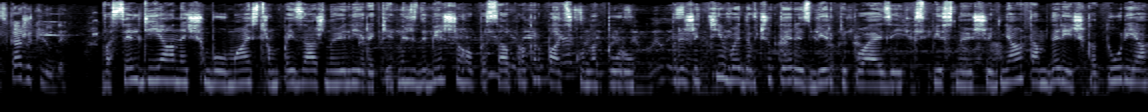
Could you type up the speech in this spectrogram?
Скажуть люди. Василь Діянич був майстром пейзажної лірики. Він здебільшого писав про карпатську натуру. При житті видав чотири збірки поезій з піснею щодня, там де річка Тур'я,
